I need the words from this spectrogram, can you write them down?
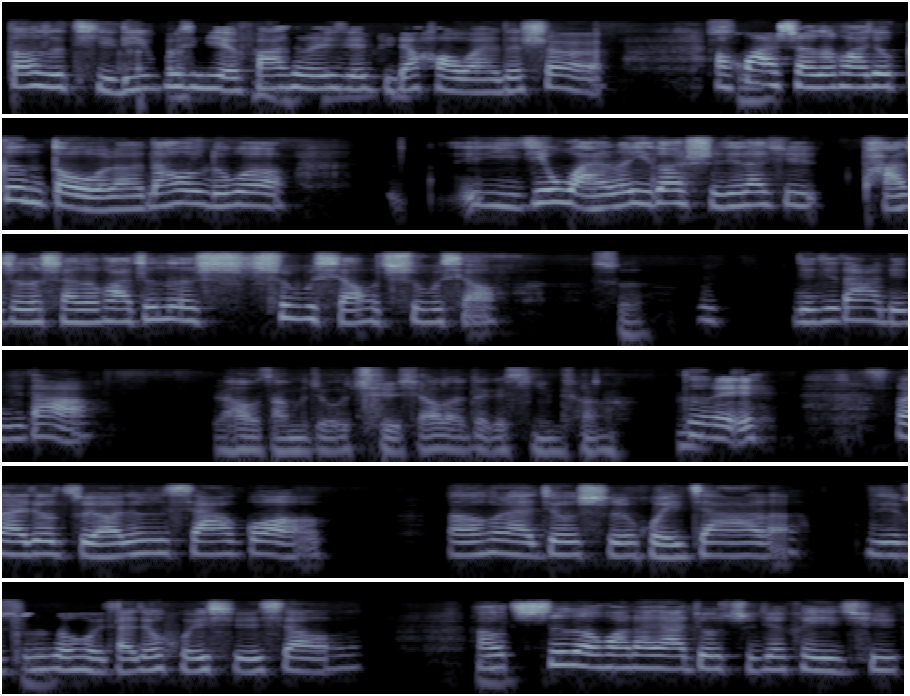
当时体力不行，也发生了一些比较好玩的事儿。啊，华山的话就更陡了，然后如果已经玩了一段时间再去爬这个山的话，真的是吃不消，吃不消。是。嗯，年纪大，年纪大。然后咱们就取消了这个行程。对，后来就主要就是瞎逛，然后后来就是回家了，也不是说回家就回学校了。然后吃的话，大家就直接可以去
